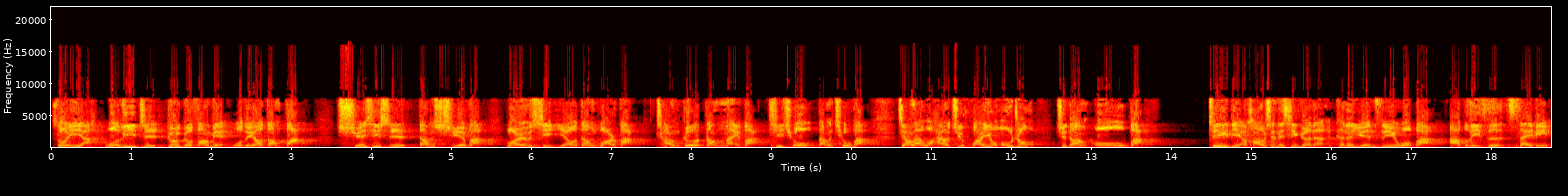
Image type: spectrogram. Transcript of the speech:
所以啊，我立志各个方面我都要当霸，学习时当学霸，玩游戏也要当玩霸，唱歌当麦霸，踢球当球霸，将来我还要去环游欧洲，去当欧巴。这一点好胜的性格呢，可能源自于我爸阿布利兹赛丁。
